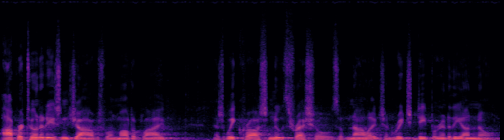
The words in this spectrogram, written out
Opportunities and jobs will multiply as we cross new thresholds of knowledge and reach deeper into the unknown.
